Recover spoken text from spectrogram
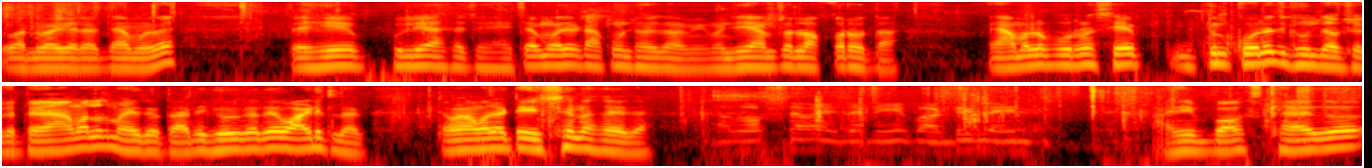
वनवा गेला त्यामुळे तर हे फुले असायचे. ह्याच्यामध्ये टाकून ठेवायचो आम्ही. म्हणजे आमचा लॉकर होता. आणि आम्हाला पूर्ण सेफ इथून कोणच घेऊन जाऊ शकत नाही. आम्हालाच माहिती होतं. आणि घेऊन का ते वाढीतलाच त्यामुळे आम्हाला टेन्शन असायचं. हे आणि बॉक्स खेळायचं.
